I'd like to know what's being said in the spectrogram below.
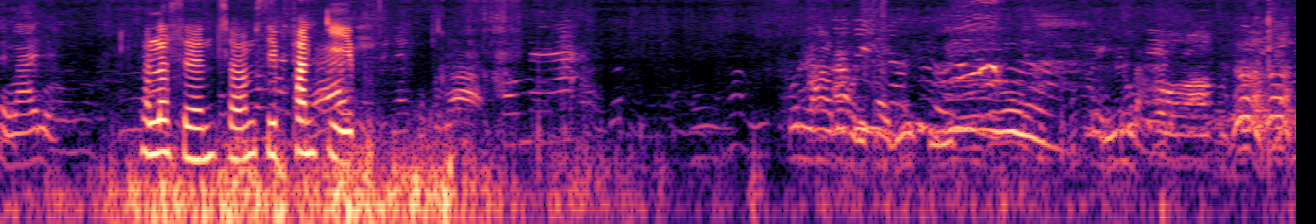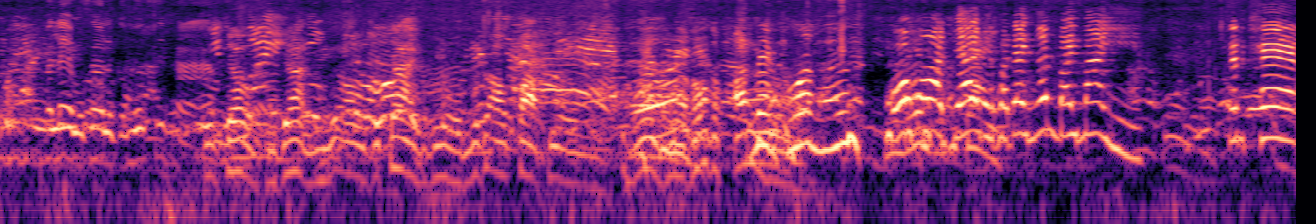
จังไรเนี่ยวันละแสนสามสิบพันกีบคนลาวได้บ่ได้ใช้เงินกีบใช้เงินบาทไปแล้วมื้อเช้านี่ก็65เจ้าญาติมึงเอาไปจ่ายบักโหลมึงก็เอาปากเลยให้มึงสองตะพันแม่นพวกนั้นโอ้หอดยายนี่พอได้เงินใบใหม่ เป็นแข็ง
